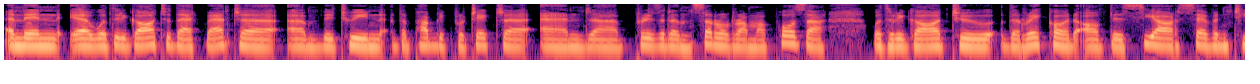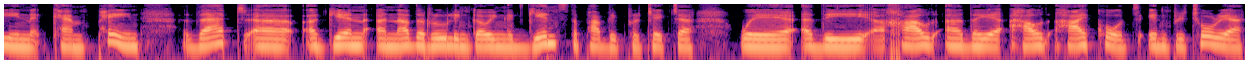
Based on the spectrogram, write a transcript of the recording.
And then, uh, with regard to that matter um, between the Public Protector and uh, President Cyril Ramaphosa, with regard to the record of the CR17 campaign, that uh, again another ruling going against the Public Protector, where the uh, the High Court in Pretoria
